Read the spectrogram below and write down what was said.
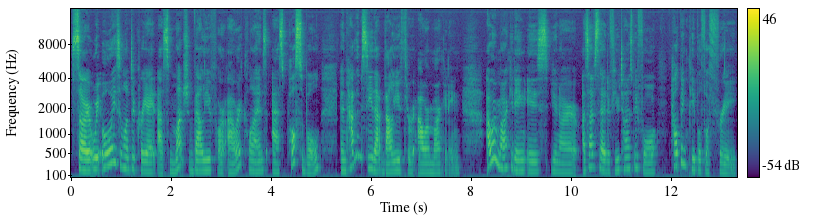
So we always want to create as much value for our clients as possible and have them see that value through our marketing. Our marketing is, you know, as I've said a few times before, helping people for free,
